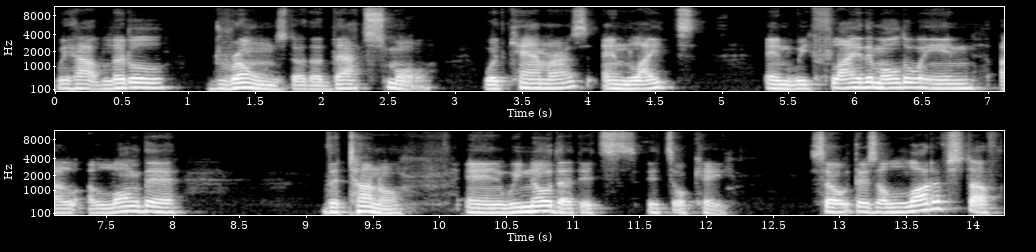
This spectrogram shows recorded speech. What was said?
we have little drones that are that small with cameras and lights, and we fly them all the way in along the the tunnel, and we know that it's it's okay. So there's a lot of stuff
